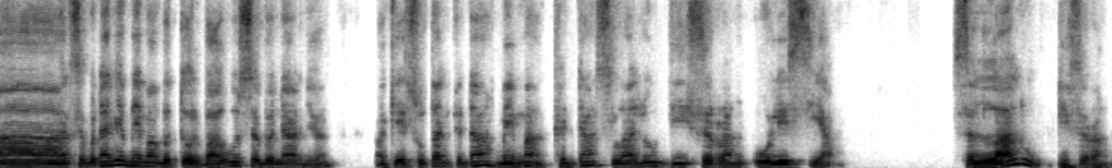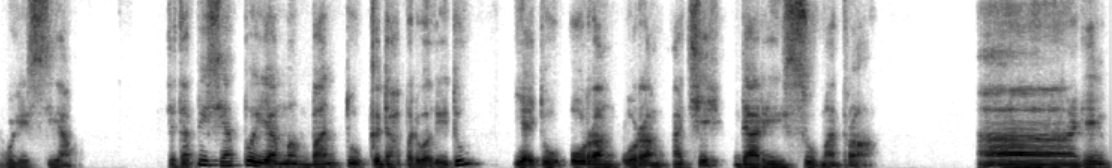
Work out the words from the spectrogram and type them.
Uh, sebenarnya memang betul bahawa sebenarnya okay, Sultan Kedah memang Kedah selalu diserang oleh Siam. Selalu diserang oleh Siam. Tetapi siapa yang membantu Kedah pada waktu itu? Iaitu orang-orang Aceh dari Sumatera. Ah, okay.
